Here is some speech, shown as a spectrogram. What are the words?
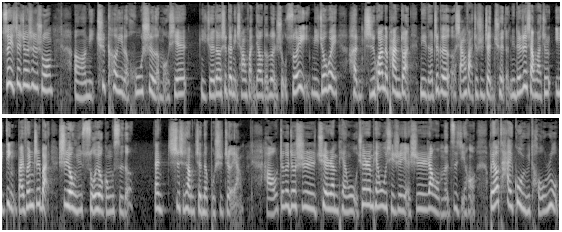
所以这就是说，呃，你去刻意的忽视了某些。你觉得是跟你唱反调的论述，所以你就会很直观的判断你的这个想法就是正确的，你的这想法就一定百分之百适用于所有公司的，但事实上真的不是这样。好，这个就是确认偏误。确认偏误其实也是让我们自己哈不要太过于投入，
